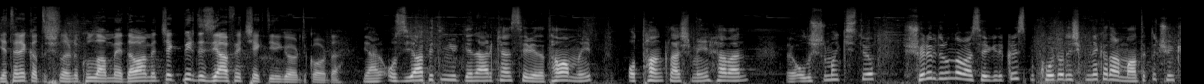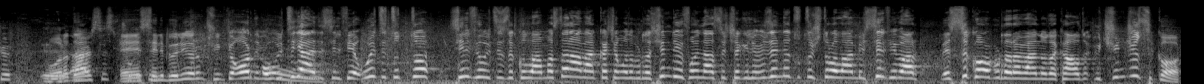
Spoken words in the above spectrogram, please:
yetenek atışlarını kullanmaya devam edecek. Bir de ziyafet çektiğini gördük orada. Yani o ziyafetin yüklerini erken seviyede tamamlayıp o tanklaşmayı hemen e, oluşturmak istiyor. Şöyle bir durum da var sevgili Chris. Bu koridor değişikliği ne kadar mantıklı çünkü e, Bu arada eğer siz e, Cho'Gath'in- seni bölüyorum çünkü orada bir Oo. ulti geldi Sylphie'ye. Ulti tuttu. Sylphie ultisi kullanmasına rağmen kaçamadı burada. Şimdi Euphony'den sıçra geliyor. Üzerinde tutuştur olan bir Sylphie var. Ve skor burada Ravenno'da kaldı. Üçüncü skor.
